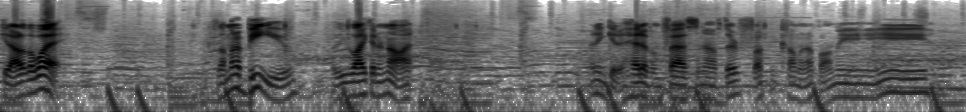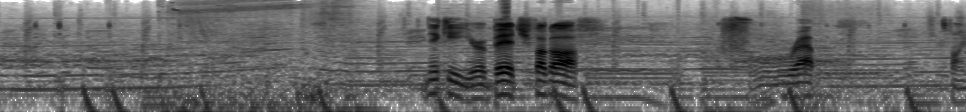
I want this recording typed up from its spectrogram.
Get out of the way. Because I'm gonna beat you, whether you like it or not. I didn't get ahead of them fast enough. They're fucking coming up on me. Nikki, you're a bitch. Fuck off. Crap. It's fine.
